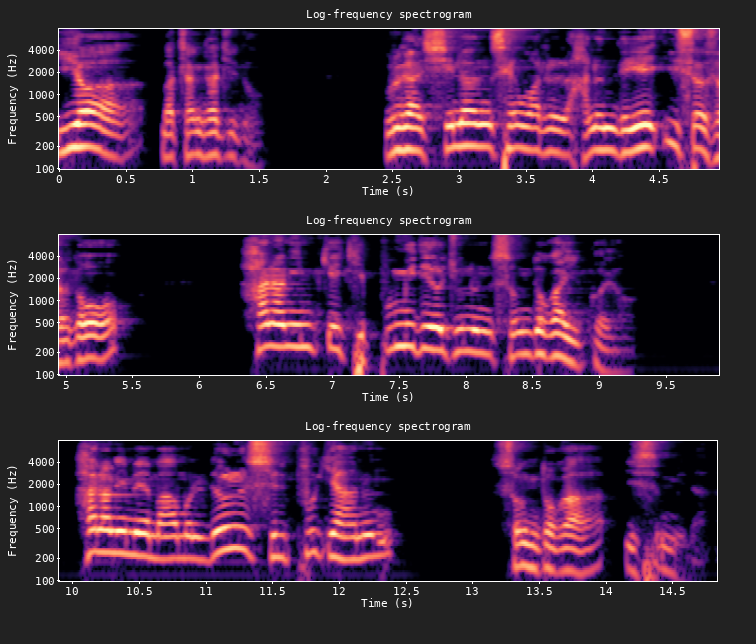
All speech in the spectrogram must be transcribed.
이와 마찬가지로 우리가 신앙생활을 하는 데에 있어서도 하나님께 기쁨이 되어주는 성도가 있고요. 하나님의 마음을 늘 슬프게 하는 성도가 있습니다.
